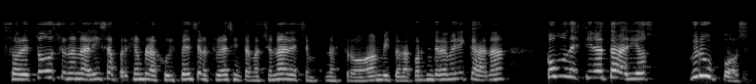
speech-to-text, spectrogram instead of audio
sobre todo si uno analiza, por ejemplo, la jurisprudencia de las tribunales internacionales en nuestro ámbito, la Corte Interamericana, como destinatarios grupos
